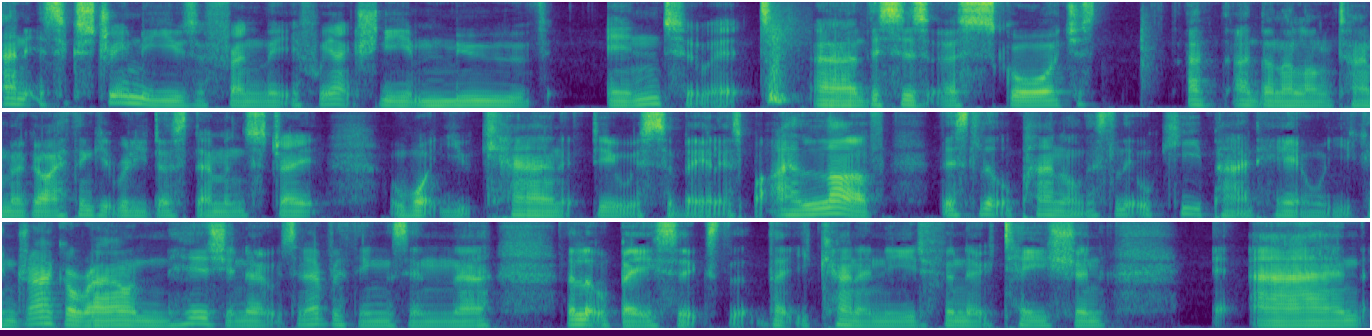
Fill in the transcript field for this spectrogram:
and it's extremely user friendly if we actually move into it. Uh, this is a score just I've, I've, done a long time ago. I think it really does demonstrate what you can do with Sibelius. But I love this little panel, this little keypad here where you can drag around and here's your notes and everything's in there, the little basics that, that you kind of need for notation. And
